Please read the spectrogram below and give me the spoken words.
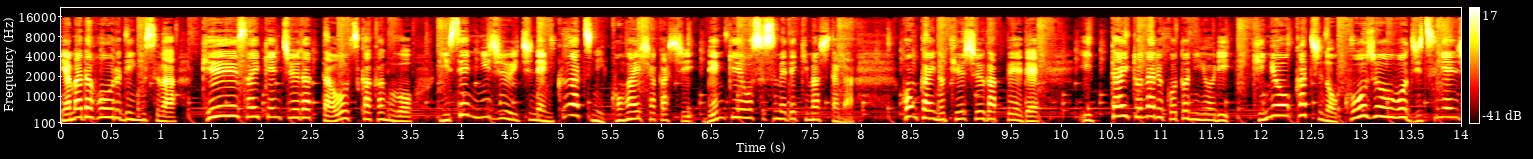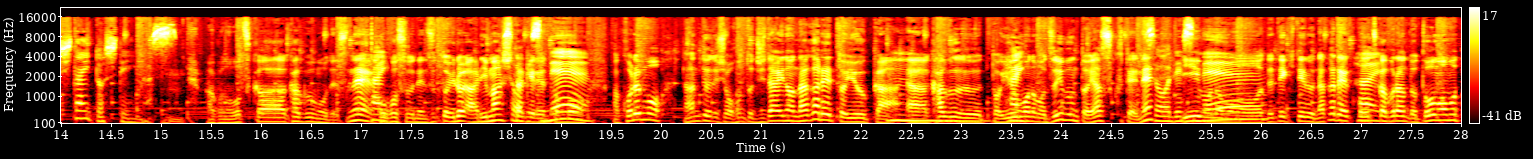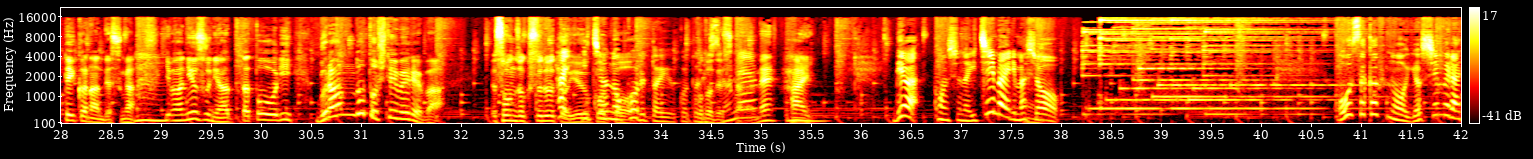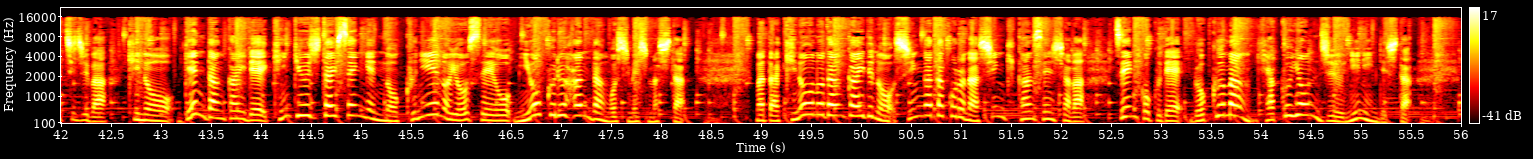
ヤマダホールディングスは経営再建中だった大塚家具を2021年9月に子会社化し連携を進めてきましたが今回の吸収合併で一体となることにより企業価値の向上を実現したいとしています、うん、まあ、この大塚家具もですね、はい、ここ数年ずっといろいろありましたけれども、ね、まあ、これもなんて言うんでしょう本当時代の流れというか、うん、家具というものも随分と安くてねはい、いいものも出てきている中で大塚ブランドをどう守っていくかなんですが、はい、今ニュースにあった通りブランドとしてみれば存続するということ、はい、残るということですからね。はい、うん、では今週の1位参りましょう。大阪府の吉村知事は昨日現段階で緊急事態宣言の国への要請を見送る判断を示しましたまた昨日の段階での新型コロナ新規感染者は全国で6万142人でした。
